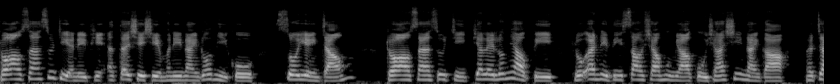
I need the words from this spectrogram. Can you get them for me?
ဒေါအောင်ဆန်းစုကြည်အနေဖြင့်အသက်ရှည်ရှည်မနေနိုင်တော့မည်ကိုစိုးရိမ်ကြောင်းဒေါအောင်ဆန်းစုကြည်ပြည်လည်လွတ်မြောက်ပြီးလိုအပ်နေသည့်စောင့်ရှောက်မှုများကိုရရှိနိုင်ကမကြ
